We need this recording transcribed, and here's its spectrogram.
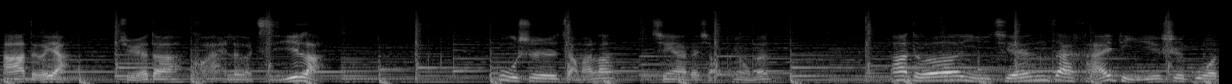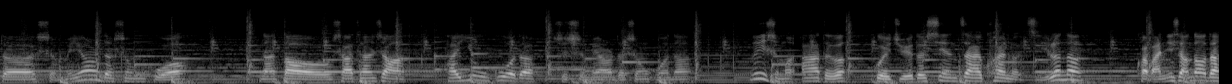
阿德呀觉得快乐极了。故事讲完了，亲爱的小朋友们，阿德以前在海底是过的什么样的生活？那到沙滩上，他又过的是什么样的生活呢？为什么阿德会觉得现在快乐极了呢？快把你想到的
